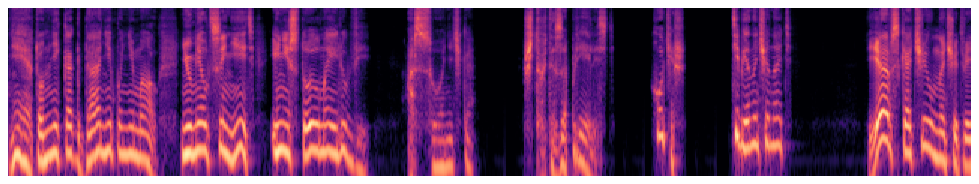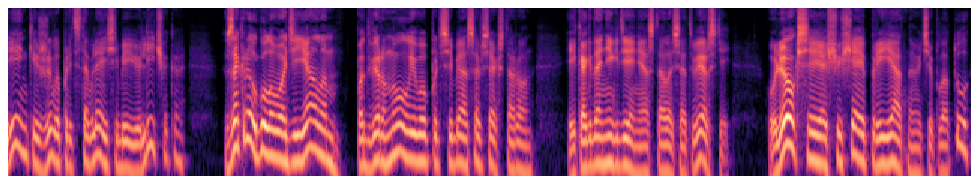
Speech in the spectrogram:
«Нет, он никогда не понимал, не умел ценить и не стоил моей любви. А Сонечка? Что это за прелесть? Хочешь тебе начинать?» Я вскочил на четвереньки, живо представляя себе ее личико, закрыл голову одеялом, подвернул его под себя со всех сторон, и когда нигде не осталось отверстий, улегся и, ощущая приятную теплоту,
